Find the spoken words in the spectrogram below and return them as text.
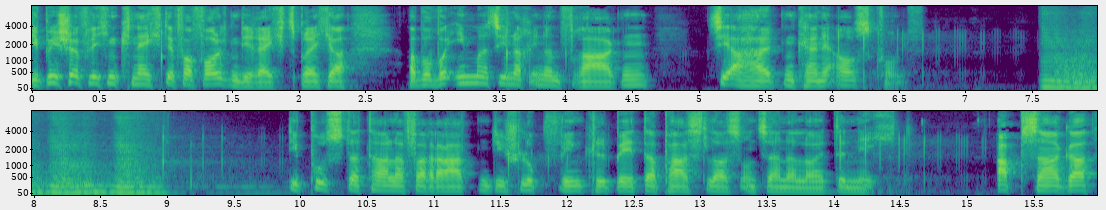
Die bischöflichen Knechte verfolgen die Rechtsbrecher, aber wo immer sie nach ihnen fragen, sie erhalten keine Auskunft. Die Pustertaler verraten die Schlupfwinkel Peter Passlers und seiner Leute nicht. Absager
